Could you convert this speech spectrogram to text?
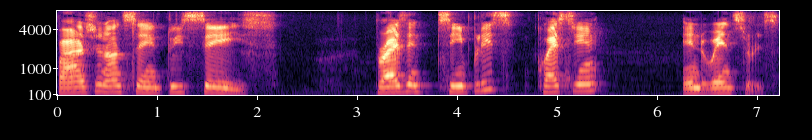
Página 106. Present simples, question and answers.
